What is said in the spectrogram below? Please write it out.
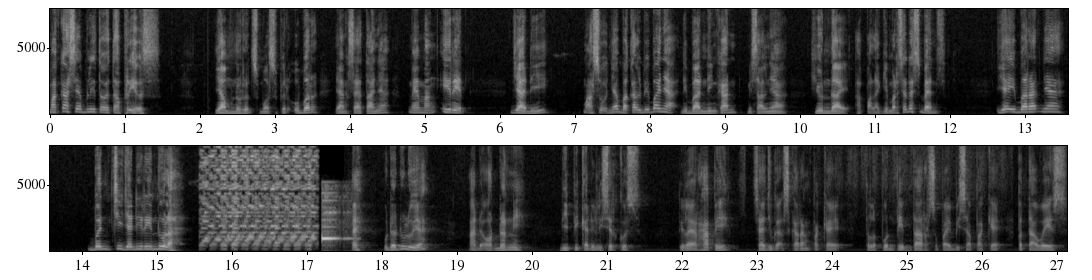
Maka saya beli Toyota Prius. Yang menurut semua supir Uber yang saya tanya memang irit. Jadi masuknya bakal lebih banyak dibandingkan misalnya Hyundai, apalagi Mercedes-Benz. Ya ibaratnya benci jadi rindu lah. Eh, udah dulu ya. Ada order nih di Piccadilly Circus. Di layar HP, saya juga sekarang pakai telepon pintar supaya bisa pakai peta Waze.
